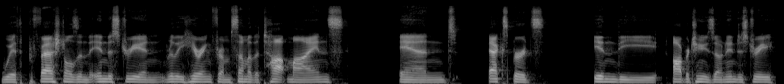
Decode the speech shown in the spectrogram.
with professionals in the industry and really hearing from some of the top minds and experts in the opportunity zone industry.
